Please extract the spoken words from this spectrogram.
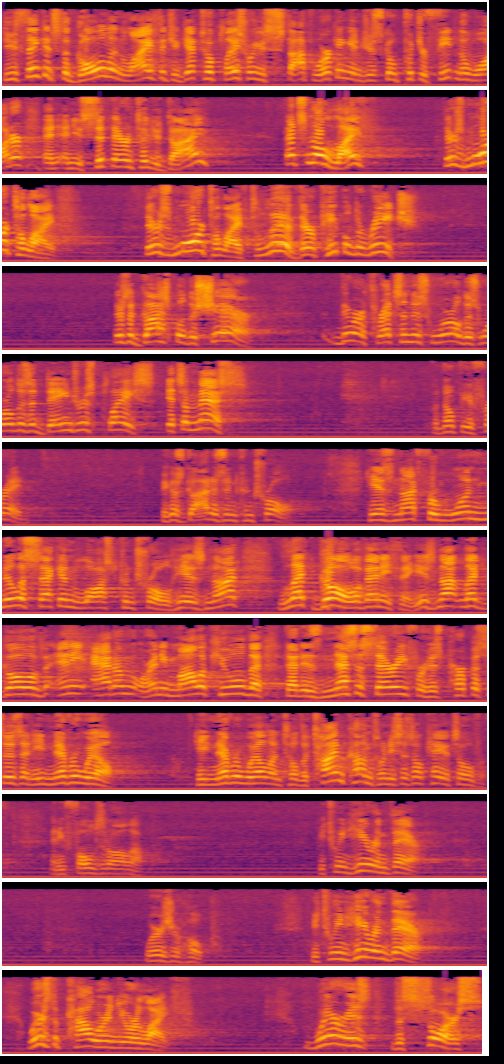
Do you think it's the goal in life that you get to a place where you stop working and just go put your feet in the water and, and you sit there until you die? That's no life. There's more to life. There's more to life to live. There are people to reach. There's a gospel to share. There are threats in this world. This world is a dangerous place. It's a mess. But don't be afraid. Because God is in control. He has not for one millisecond lost control. He has not let go of anything. He has not let go of any atom or any molecule that, that is necessary for his purposes, and he never will. He never will until the time comes when he says, okay, it's over. And he folds it all up. Between here and there, where's your hope? Between here and there, where's the power in your life? Where is the source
